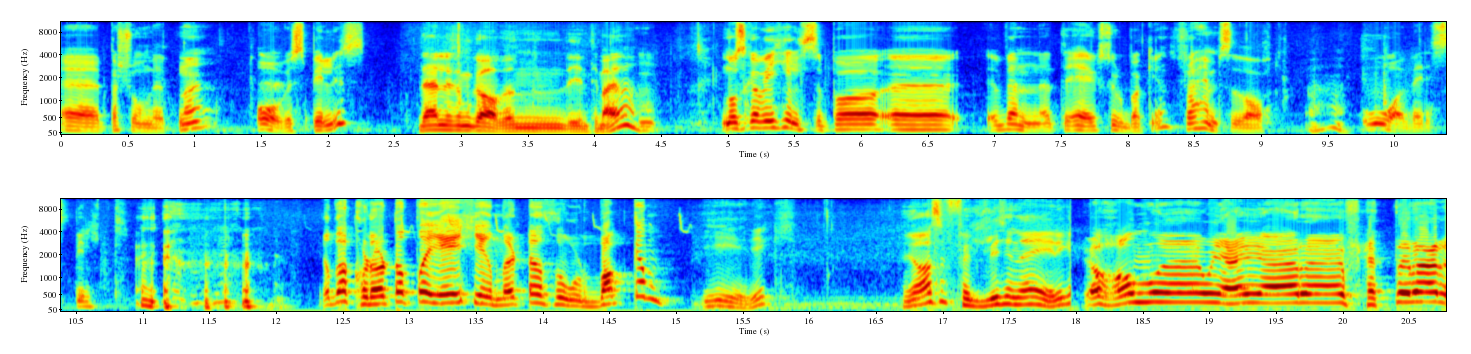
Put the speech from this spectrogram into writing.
eh, personlighetene overspilles. Det er liksom gaven din til meg, da. Nå skal vi hilse på eh, vennene til Erik Solbakken fra Hemsedal. Overspilt. Ja, det er klart at jeg kjenner til Solbakken. Erik? Ja, selvfølgelig kjenner jeg Erik. Ja, han og jeg er fetter her.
